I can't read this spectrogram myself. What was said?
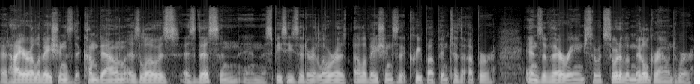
at higher elevations that come down as low as, as this, and, and the species that are at lower elevations that creep up into the upper ends of their range. So it's sort of a middle ground where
